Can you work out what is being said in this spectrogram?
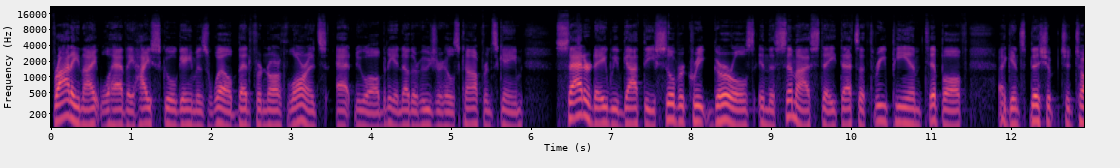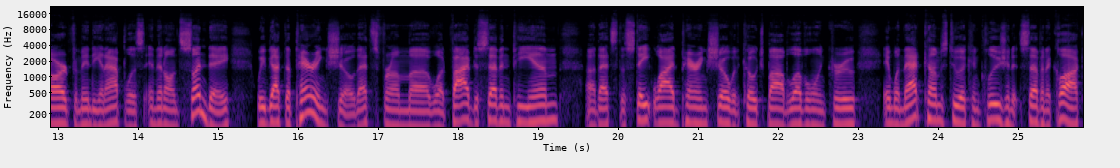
Friday night, we'll have a high school game as well Bedford North Lawrence at New Albany, another Hoosier Hills Conference game. Saturday, we've got the Silver Creek girls in the semi state. That's a 3 p.m. tip off against Bishop Chatard from Indianapolis. And then on Sunday, we've got the pairing show. That's from, uh, what, 5 to 7 p.m. Uh, that's the statewide pairing show with Coach Bob Lovell and crew. And when that comes to a conclusion at 7 o'clock,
